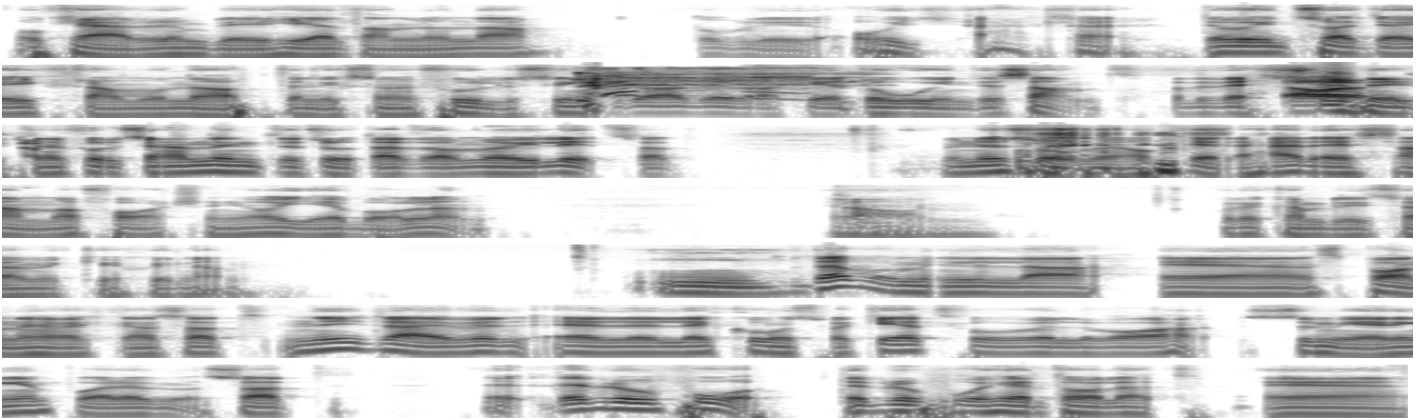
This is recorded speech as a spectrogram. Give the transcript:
och carryn blir helt annorlunda, då blir det oj jäklar. Det var inte så att jag gick fram och nöp den liksom en fullsving, då hade det varit helt ointressant. Hade Wesley Ja, nypt den fullsving, jag hade inte trott att det var möjligt. Så att, men nu såg man, okej det här är samma fart som jag ger bollen. Ja. Ehm, och det kan bli så här mycket skillnad. Mm. Så det var min lilla eh, spaning här veckan. Så att ny driver eller lektionspaket får väl vara summeringen på det. Så att det, det beror på. Det beror på helt och hållet. Eh,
